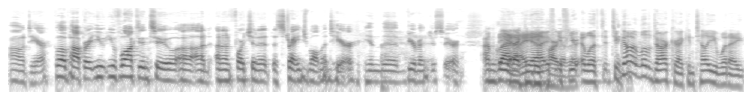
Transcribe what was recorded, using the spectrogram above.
oh dear, Globehopper, you you've walked into uh, an, an unfortunate, a strange moment here in the Beervenger sphere. I'm glad I can uh, be part if, of if it. you're well, to, to go a little darker, I can tell you what I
